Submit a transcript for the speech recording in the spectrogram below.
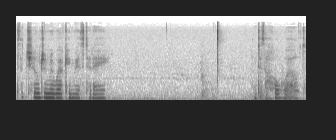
to the children we're working with today, and to the whole world.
